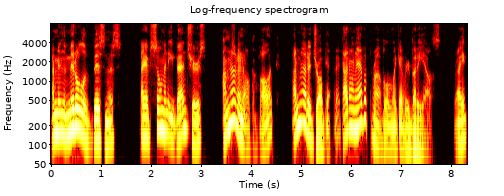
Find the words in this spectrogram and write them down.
I'm in the middle of business. I have so many ventures. I'm not an alcoholic. I'm not a drug addict. I don't have a problem like everybody else. Right.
